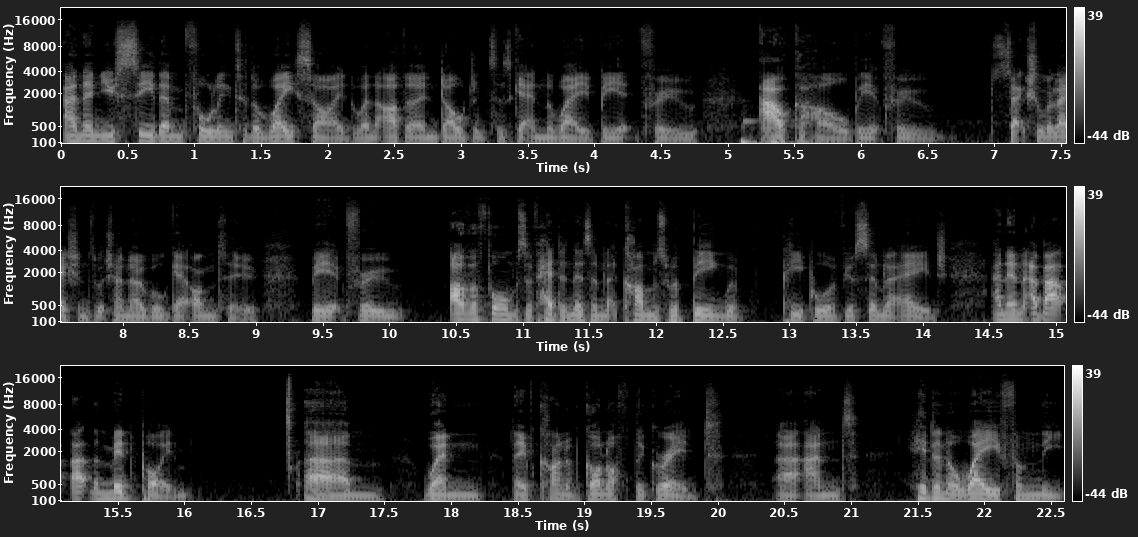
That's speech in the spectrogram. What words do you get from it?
and then you see them falling to the wayside when other indulgences get in the way, be it through alcohol, be it through sexual relations, which I know we'll get onto, be it through other forms of hedonism that comes with being with people of your similar age. And then about at the midpoint, um, when they've kind of gone off the grid uh, and hidden away from the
